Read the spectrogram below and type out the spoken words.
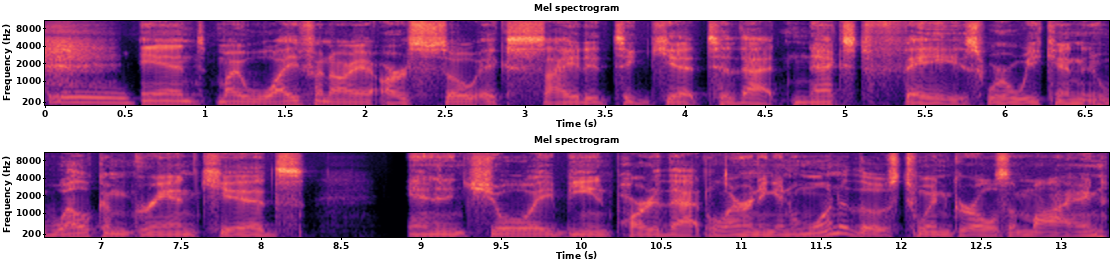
Mm. And my wife and I are so excited to get to that next phase where we can welcome grandkids and enjoy being part of that learning. And one of those twin girls of mine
